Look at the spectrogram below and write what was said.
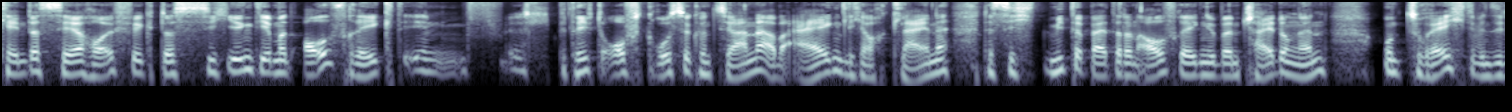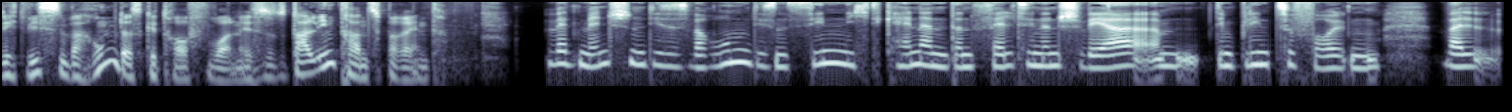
kenne das sehr häufig, dass sich irgendjemand aufregt, in, es betrifft oft große Konzerne, aber eigentlich auch kleine, dass sich Mitarbeiter dann aufregen über Entscheidungen und zu Recht, wenn sie nicht wissen, warum das getroffen worden ist. Also total intransparent. Wenn Menschen dieses Warum, diesen Sinn nicht kennen, dann fällt es ihnen schwer, ähm, dem blind zu folgen, weil,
